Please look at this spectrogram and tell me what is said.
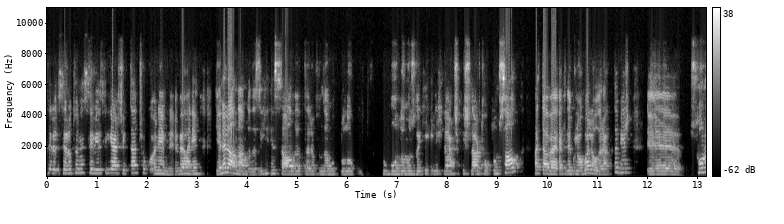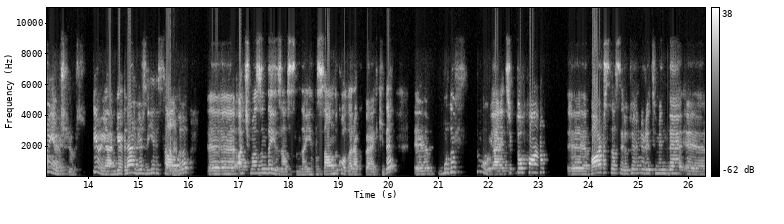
ser serotonin seviyesi gerçekten çok önemli ve hani genel anlamda da zihin sağlığı tarafında mutluluk, bu modumuzdaki inişler çıkışlar toplumsal hatta belki de global olarak da bir e, sorun yaşıyoruz. Değil mi? Yani genel bir zihin sağlığı e, açmazındayız aslında insanlık olarak belki de. E, burada şu yani triptofan e, varsa serotonin üretiminde e,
